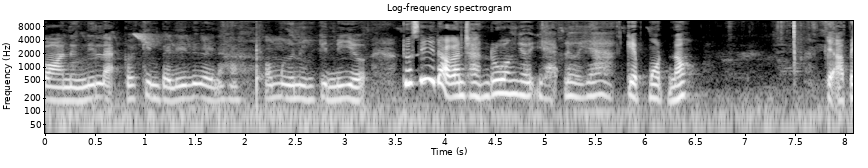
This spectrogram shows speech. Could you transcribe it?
กอนหนึ่งนี่แหละก็กินไปเรื่อยๆนะคะ เพราะมือหนึ่งกินไม่เยอะ ดูสิดอกอัญชันร่วงเยอะแยะเลยย่าเก็บหมดเนาะ เดี๋ยวเอาไป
